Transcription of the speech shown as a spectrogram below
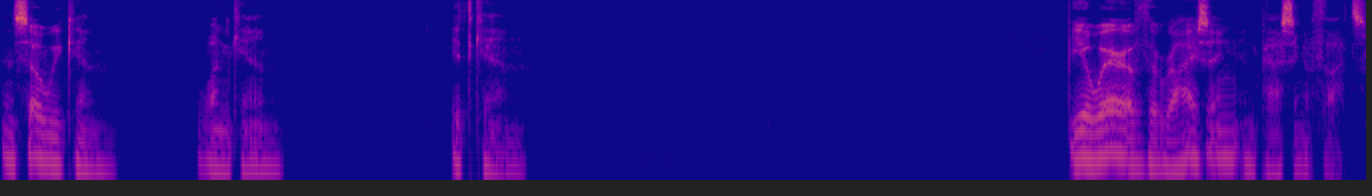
And so we can, one can, it can. Be aware of the rising and passing of thoughts.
